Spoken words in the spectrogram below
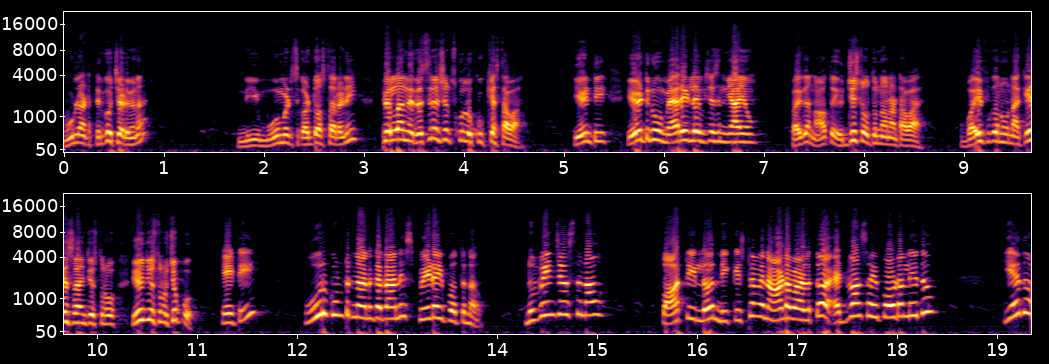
ఊళ్ళంట తిరిగి వచ్చాడువేనా నీ మూమెంట్స్కి అడ్డు వస్తారని పిల్లల్ని రెసిడెన్షియల్ స్కూల్లో కుక్కేస్తావా? ఏంటి? ఏంటి నువ్వు మ్యారీడ్ లైఫ్ చేసిన న్యాయం? పైగా నాతో అడ్జస్ట్ అవుతున్నానంటావా? వైఫ్గా నువ్వు నాకేం సాయం చేస్తున్నావు? ఏం చేస్తున్నావు చెప్పు. ఏంటి? ఊరుకుంటున్నాను కదా అని స్పీడ్ అయిపోతున్నావు. నువ్వేం చేస్తున్నావు? పార్టీల్లో నీకిష్టమైన ఆడవాళ్ళతో అడ్వాన్స్ అయిపోవడం లేదు? ఏదో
